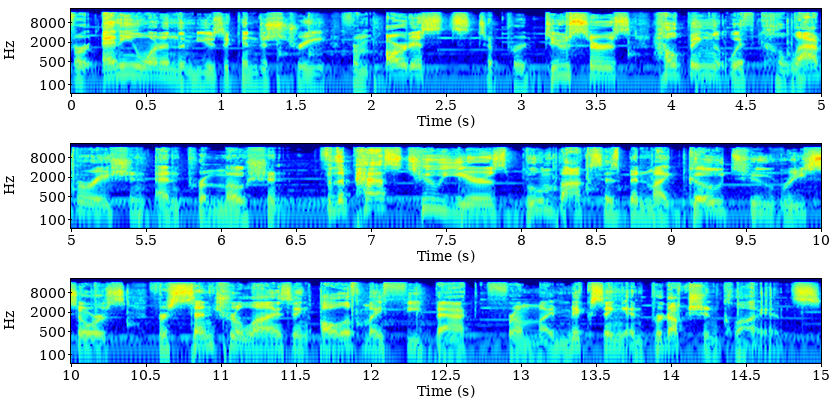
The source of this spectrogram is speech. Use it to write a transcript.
for anyone in the music industry, from artists to producers, helping with collaboration and promotion. For the past two years, Boombox has been my go-to resource for centralizing all of my feedback from my mixing and production clients.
